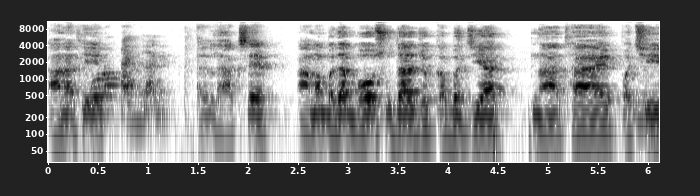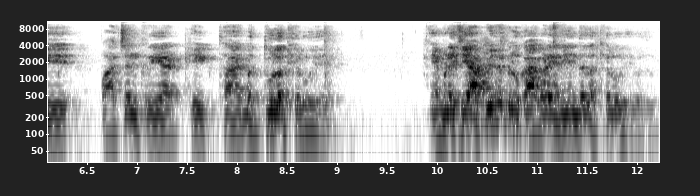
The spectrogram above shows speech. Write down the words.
આનાથી થોડો ટાઈમ લાગે અરે લાગશે આમાં બધા બહુ સુધાર જો કબજિયાત ના થાય પછી પાચન ક્રિયા ઠીક થાય બધું લખેલું છે એમણે જે આપ્યું છે પેલું કાગળ એની અંદર લખેલું છે બધું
